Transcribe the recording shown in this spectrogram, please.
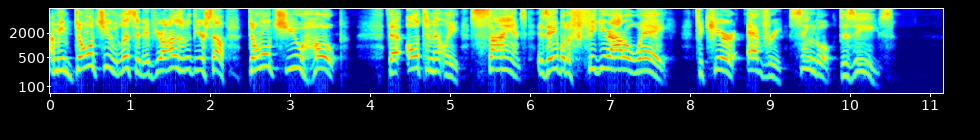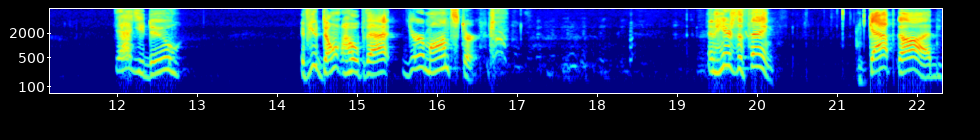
I mean, don't you, listen, if you're honest with yourself, don't you hope that ultimately science is able to figure out a way to cure every single disease? Yeah, you do. If you don't hope that, you're a monster. and here's the thing Gap God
